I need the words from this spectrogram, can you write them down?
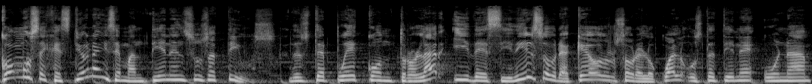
cómo se gestionan y se mantienen sus activos. Entonces usted puede controlar y decidir sobre aquello sobre lo cual usted tiene una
